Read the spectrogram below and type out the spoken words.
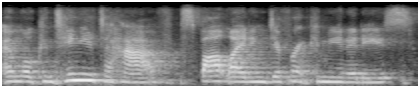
and will continue to have, spotlighting different communities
